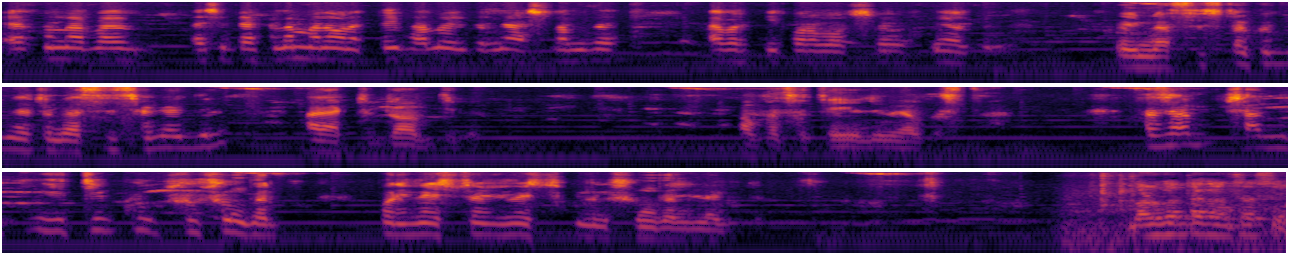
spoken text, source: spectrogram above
এখন আবার এসে দেখালাম মানে অনেকটাই ভালো। এই জন্য আসলাম যে আবার কি পরামর্শ নেওয়ার জন্য। এই মেসেজটা করে দিন একটা মেসেজ শেখাই দিল আর একটা ড্রপ দিল। আপাতত এই ঠিক খুব খুব সুন্দর পরিবেশ টরিবেশ সুন্দরই লাগল বড় কথা কাঁচা আছে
